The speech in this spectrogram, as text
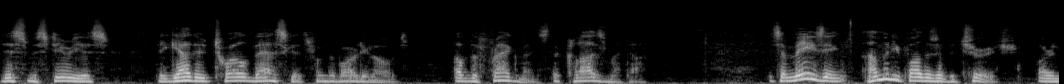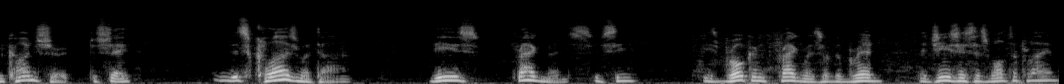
this mysterious, they gathered 12 baskets from the barley loaves of the fragments, the klasmata. It's amazing how many fathers of the church are in concert to say, this klasmata, these fragments, you see, these broken fragments of the bread that Jesus has multiplied,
